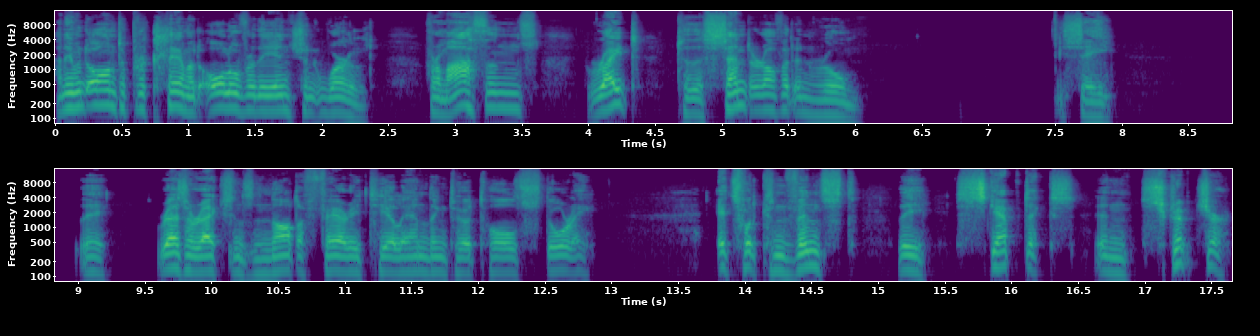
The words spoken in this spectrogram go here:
And he went on to proclaim it all over the ancient world, from Athens right to the centre of it in Rome. You see, the resurrection's not a fairy tale ending to a tall story. It's what convinced the skeptics in Scripture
